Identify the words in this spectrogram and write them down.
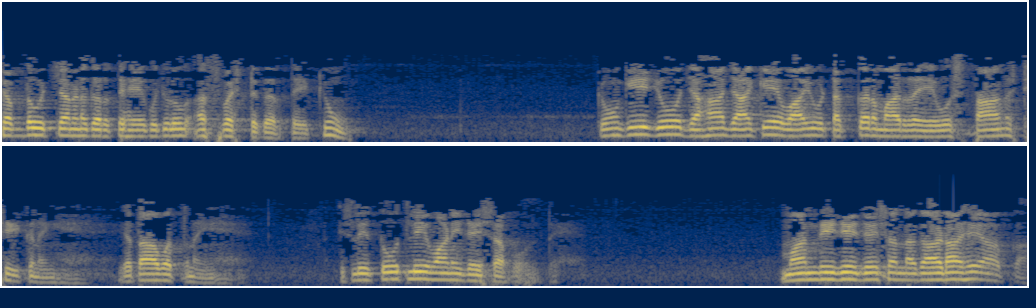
शब्द उच्चारण करते हैं, कुछ लोग अस्पष्ट करते हैं। क्यों? क्योंकि जो जहाँ जाके वायु टक्कर मार रहे वो स्थान ठीक नहीं है, यथावत नहीं है। इसलिए तोतली वाणी जैसा बोलते हैं। मान लीजिए जैसा नगाड़ा है आपका,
